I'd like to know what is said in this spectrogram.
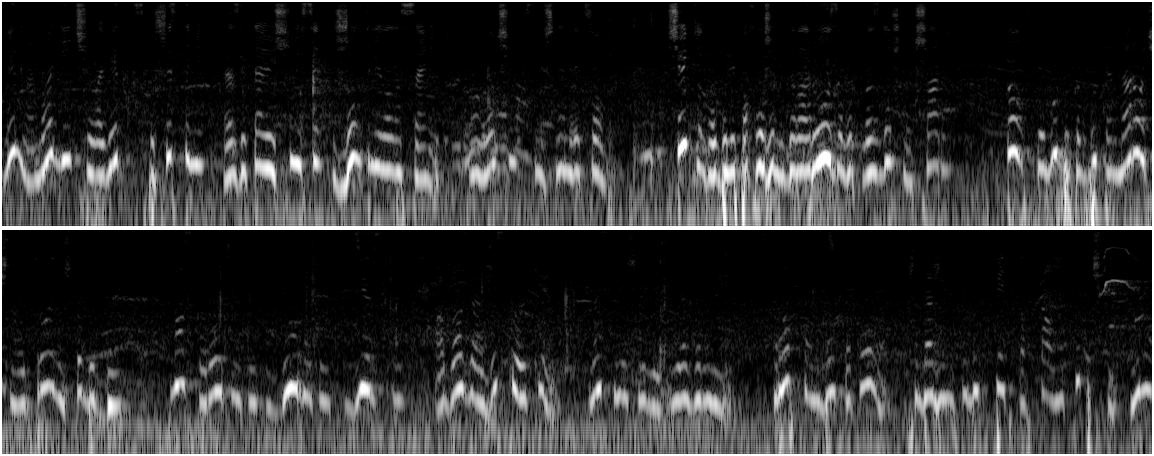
длинноногий человек с пушистыми, разлетающимися желтыми волосами и очень смешным лицом. Щеки его были похожи на два розовых воздушных шара. Толстые губы как будто нарочно устроены, чтобы дуть. Нос коротенький, сдернутый, дерзкий, а глаза жестокие, насмешливые и озорные. Ростом был такого, что даже если бы Петька встал на цыпочки, ему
